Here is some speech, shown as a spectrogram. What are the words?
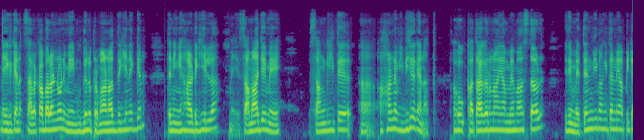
මේක ගැන සලකා බලන්න ඕන. මේ මුදල ප්‍රමාණවත්ද කියනෙක් ගැන. තැනින් එහාට ගිහිල්ලා මේ සමාජය මේ සංගීතය අහන්න විදිහ ගැනත් ඔහු කතා කරනා යම් මෙ මාස්ථාවල ඉති මෙතැන්දී මහිතන්නේ අපිට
